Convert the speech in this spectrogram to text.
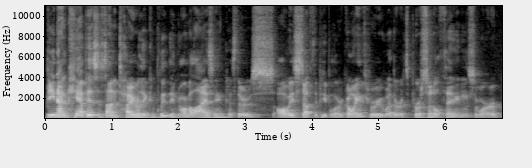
being on campus, it's not entirely completely normalizing because there's always stuff that people are going through, whether it's personal things or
